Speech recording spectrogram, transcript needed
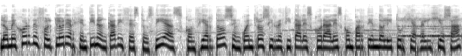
Lo mejor del folclore argentino en Cádiz estos días, conciertos, encuentros y recitales corales compartiendo liturgia religiosa,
